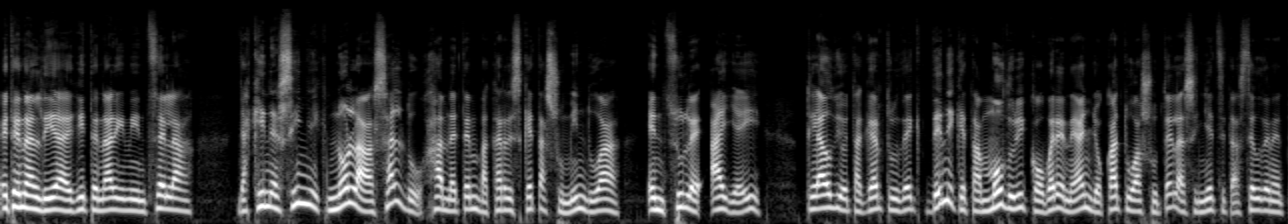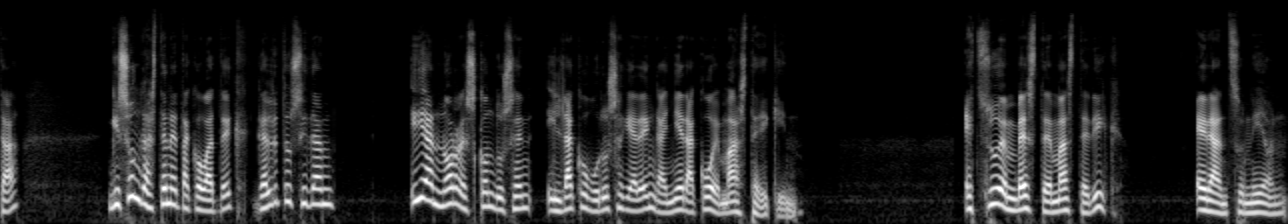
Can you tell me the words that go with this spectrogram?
Etenaldia egiten ari nintzela, jakin ezinik nola azaldu Hamleten bakarrizketa sumindua, entzule haiei, Claudio eta Gertrudek denik eta moduriko berenean jokatua zutela sinetzita zeuden eta, gizon gaztenetako batek galdetu zidan ia nor eskondu zen hildako buruzagiaren gainerako emazteekin. Etzuen beste emazterik, erantzun nion.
